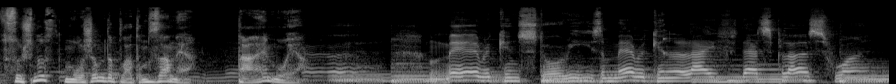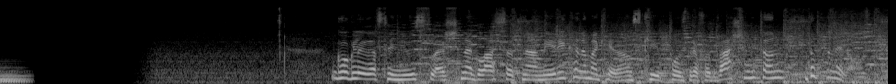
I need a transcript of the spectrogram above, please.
Всушност, можам да платам за неа. Таа е моја. American stories, American life, that's plus one. Го гледавте News Flash на гласот на Америка на македонски. Поздрав од Вашингтон. До понеделник.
